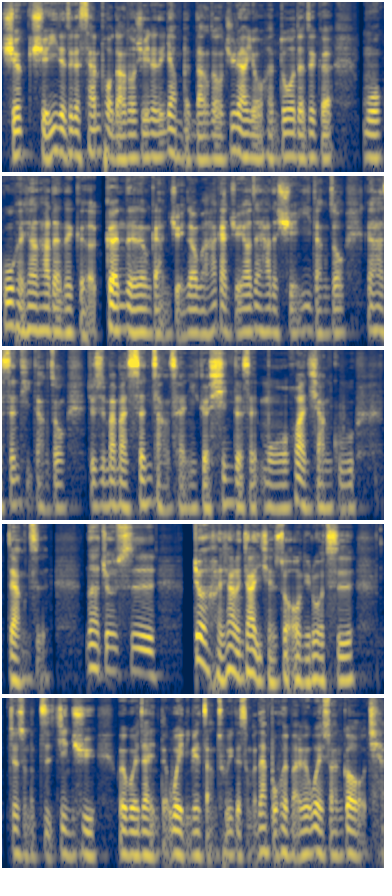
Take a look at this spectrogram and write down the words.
血血液的这个 sample 当中，血液的样本当中，居然有很多的这个。蘑菇很像它的那个根的那种感觉，你知道吗？它感觉要在它的血液当中，跟它的身体当中，就是慢慢生长成一个新的生魔幻香菇这样子。那就是就很像人家以前说哦，你如果吃就什么籽进去，会不会在你的胃里面长出一个什么？但不会嘛，因为胃酸够强。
